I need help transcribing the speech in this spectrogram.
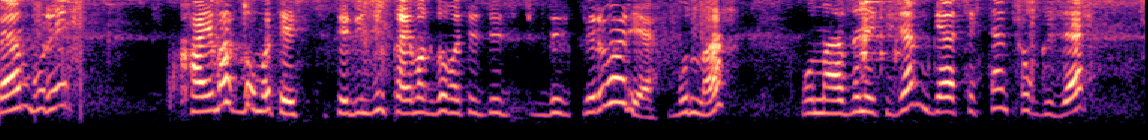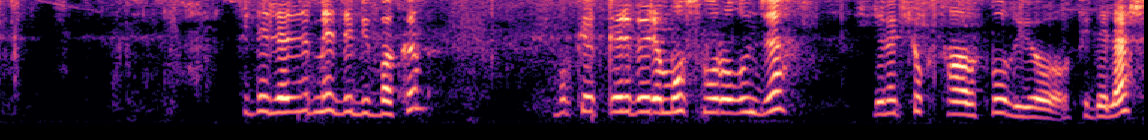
ben buraya kaymak domates, Sevincin kaymak domates dedik- dedikleri var ya bunlar. Bunlardan ekeceğim. Gerçekten çok güzel. Fidelerime de bir bakın. Bu kökleri böyle mosmor olunca demek çok sağlıklı oluyor fideler.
